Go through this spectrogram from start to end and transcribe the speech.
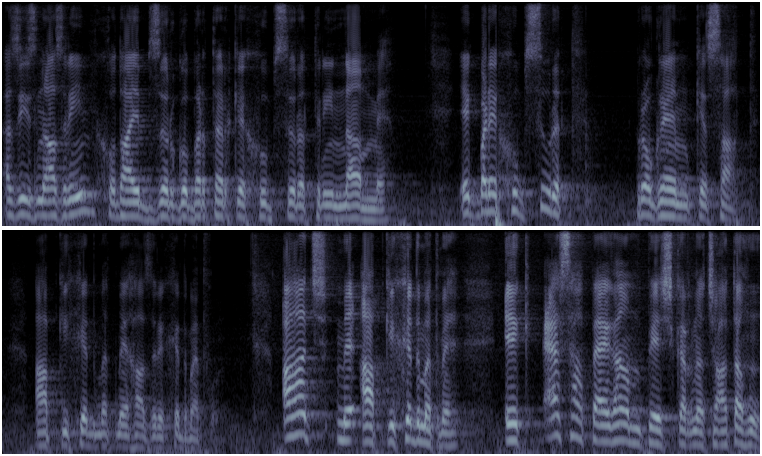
عزیز ناظرین خدائے بزرگ و برتر کے خوبصورت ترین نام میں، ایک بڑے خوبصورت پروگرام کے ساتھ آپ کی خدمت میں حاضر خدمت ہوں۔ آج میں آپ کی خدمت میں ایک ایسا پیغام پیش کرنا چاہتا ہوں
